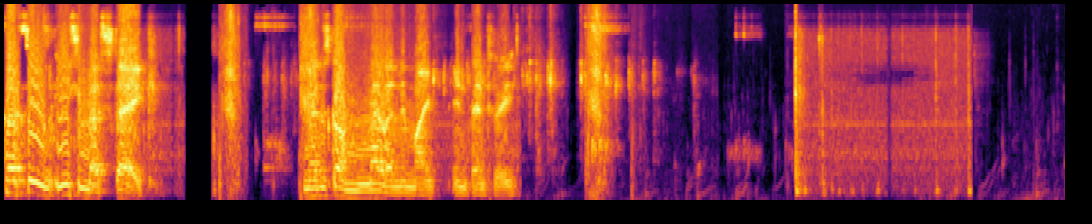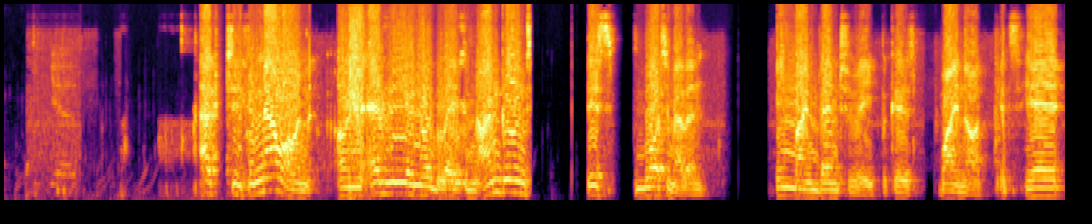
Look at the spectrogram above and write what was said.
Was eating that steak. And I just got a melon in my inventory. Yes. Actually, from now on, on every inauguration, I'm going to this watermelon in my inventory because why not? It's here.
